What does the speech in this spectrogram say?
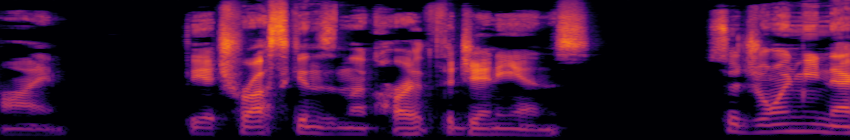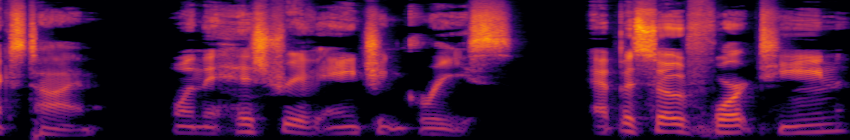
time the Etruscans and the Carthaginians. So join me next time on the history of ancient Greece, episode 14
